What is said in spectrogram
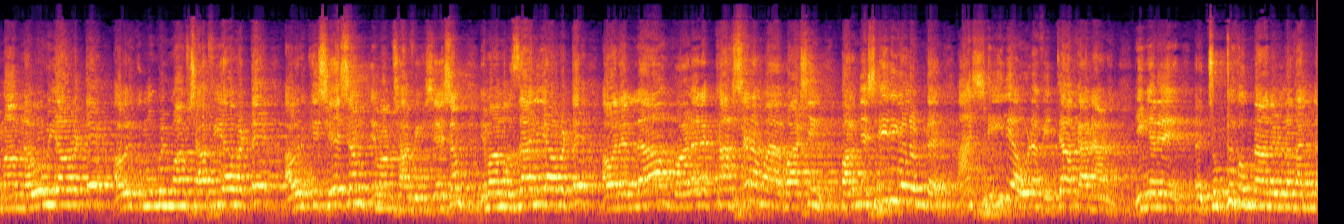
ഇമാം നവവി ആവട്ടെ അവർക്ക് മുമ്പ് ഇമാം ഷാഫി ആവട്ടെ അവർക്ക് ശേഷം ഇമാം ഷാഫിക്ക് ശേഷം ഇമാം റസാലി ആവട്ടെ അവരെല്ലാം വളരെ കർശനമായ ഭാഷയിൽ പറഞ്ഞ ശൈലികളുണ്ട്. ആ ശൈലി അവിടെ വിറ്റാക്കാനാണ്. ഇങ്ങനെ ചുട്ടു തിന്നാനുള്ളതല്ല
